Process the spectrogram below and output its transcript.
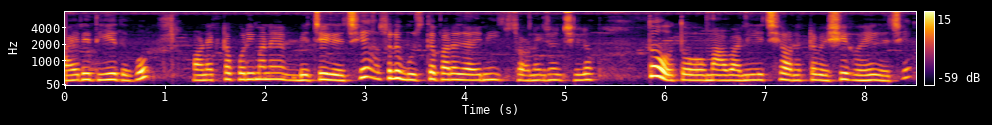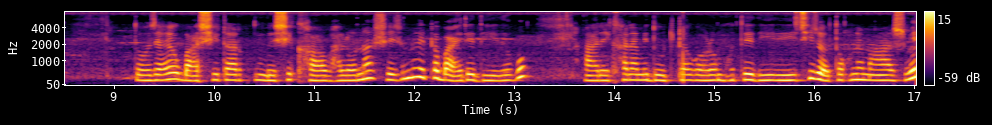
বাইরে দিয়ে দেবো। অনেকটা পরিমাণে বেঁচে গেছে। আসলে বুঝতে পারা যায়নি, অনেকজন ছিল তো তো মা বানিয়েছে, অনেকটা বেশি হয়ে গেছে। তো যাই হোক, বাসিটা আর বেশি খাওয়া ভালো না সেই জন্য এটা বাইরে দিয়ে দেবো। আর এখানে আমি দুধটা গরম হতে দিয়ে দিয়েছি, যতক্ষণে মা আসবে,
